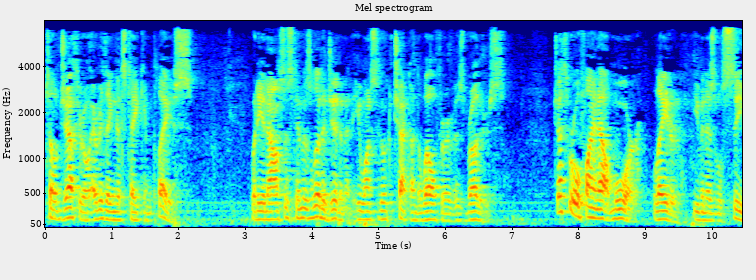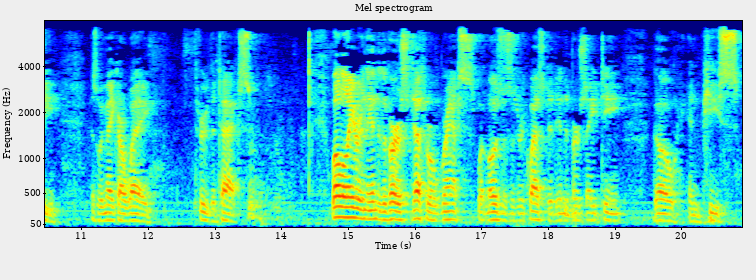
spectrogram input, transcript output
tell Jethro everything that's taking place. What he announces to him is legitimate. He wants to go check on the welfare of his brothers. Jethro will find out more later, even as we'll see as we make our way through the text. Well, later in the end of the verse, Jethro grants what Moses has requested. In verse 18, go in peace.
